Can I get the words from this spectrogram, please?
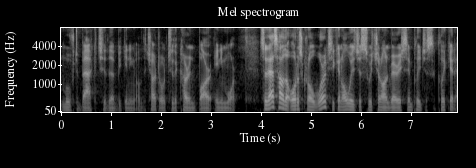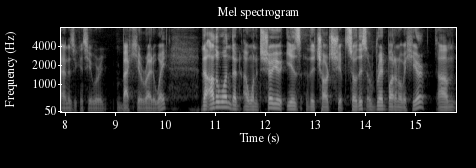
moved back to the beginning of the chart or to the current bar anymore. So that's how the auto scroll works. You can always just switch it on very simply, just click it. And as you can see, we're back here right away. The other one that I wanted to show you is the chart shift. So this red button over here, um,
